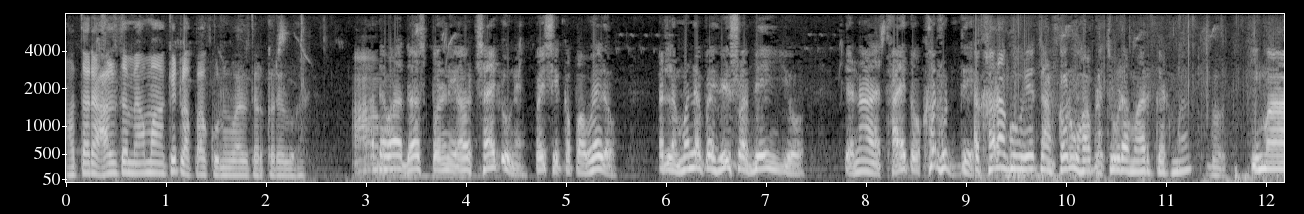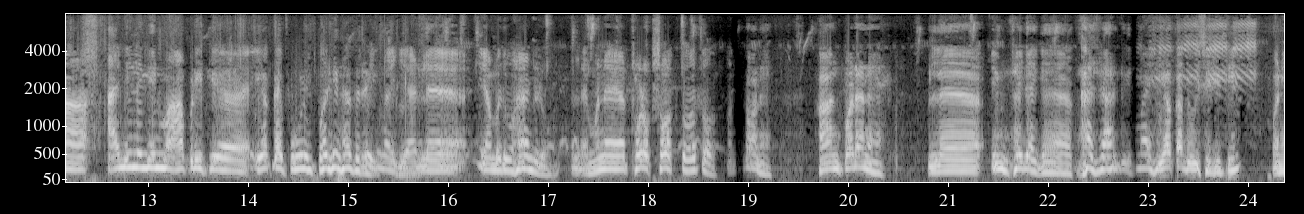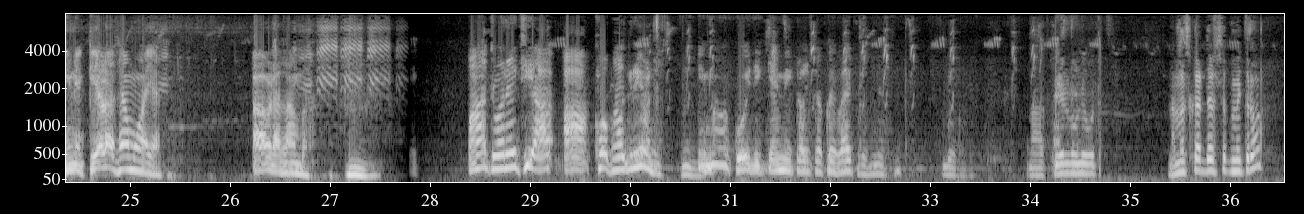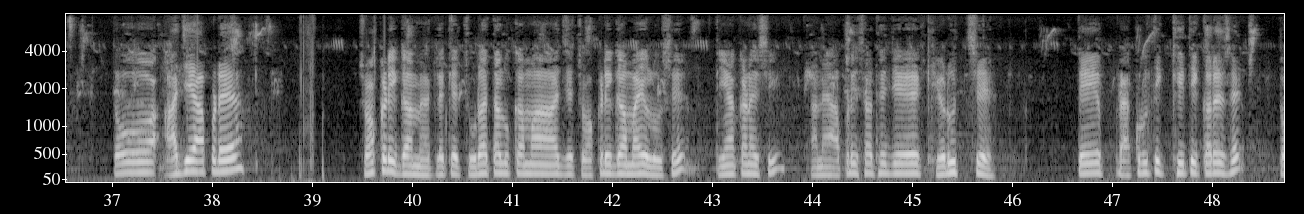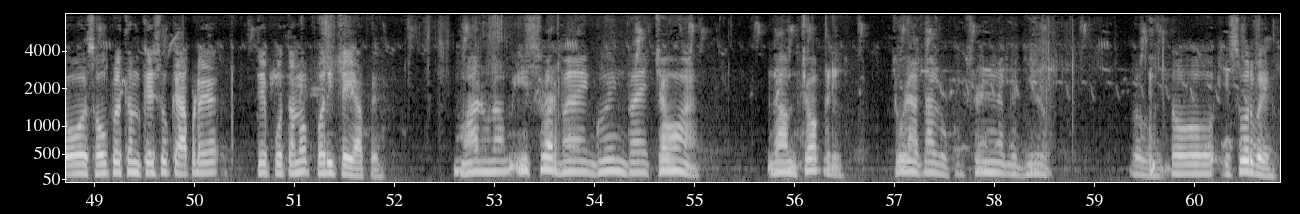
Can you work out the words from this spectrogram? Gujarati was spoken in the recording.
અત્યારે હાલ તમે આમાં કેટલા પાકોનું વાવેતર કરેલું છે? આ દવા દસ પરણી અર્થ છાંટ્યું ને પૈસે કપા વેળ્યો એટલે મને પછી વિશ્વાસ બેસી ગયો કે ના થાય તો ખરું જ તે. ખરાક હું વેચાણ કરું આપણે ચૂડા માર્કેટમાં. એમાં આની લગીનમાં આપણી કે એકેય પૂળી પડી નથી રહી. એટલે ત્યાં બધું સાંભળ્યું એટલે મને થોડોક શોખ તો હતો. ને. હાન પડે ને એટલે એમ થઈ જાય કે ખાસ એક જ ઉછી હતી પણ એને કેળા સામો આવ્યા આવડા લાંબા. પાંચ વર્ષથી આ આ આખો ભાગ રહ્યો ને એમાં કોઈ કેમિકલ કે કોઈ વાપર્યું નથી. બરોબર. પેલું નમસ્કાર દર્શક મિત્રો. તો આજે આપણે ચોકડી ગામે એટલે કે ચુડા તાલુકામાં જે ચોકડી ગામ આવેલું છે ત્યાં કણે છીએ. અને આપણી સાથે જે ખેડૂત છે તે પ્રાકૃતિક ખેતી કરે છે. તો સૌપ્રથમ કહીશું કે આપણે તે પોતાનો પરિચય આપે. મારું નામ ઈશ્વરભાઈ ગોવિંદભાઈ ચૌહાણ ગામ ચોકડી. ચુડા તાલુકો સુરેન્દ્રનગર જિલ્લો તો ઈશ્વરભાઈ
